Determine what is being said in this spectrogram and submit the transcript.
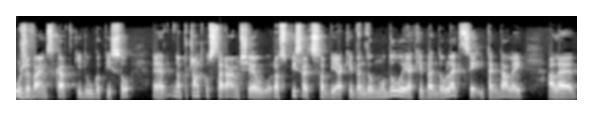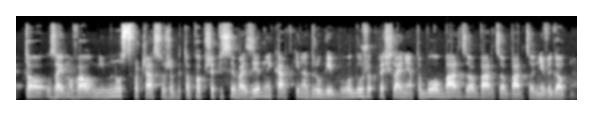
używając kartki długopisu. E, na początku starałem się rozpisać sobie, jakie będą moduły, jakie będą lekcje i tak dalej, ale to zajmowało mi mnóstwo czasu, żeby to poprzepisywać z jednej kartki na drugiej. Było dużo kreślenia, to było bardzo, bardzo, bardzo niewygodne.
